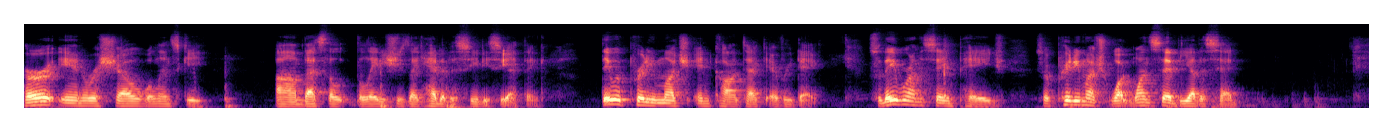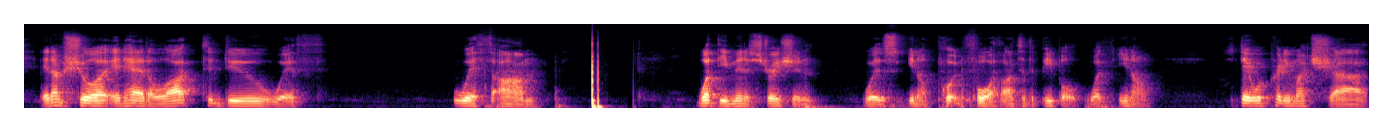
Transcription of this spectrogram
her and Rochelle Walensky, um, that's the, the lady, she's like head of the CDC, I think, they were pretty much in contact every day. So they were on the same page. So pretty much what one said, the other said. And I'm sure it had a lot to do with with um what the administration was, you know, putting forth onto the people. What you know, they were pretty much uh,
